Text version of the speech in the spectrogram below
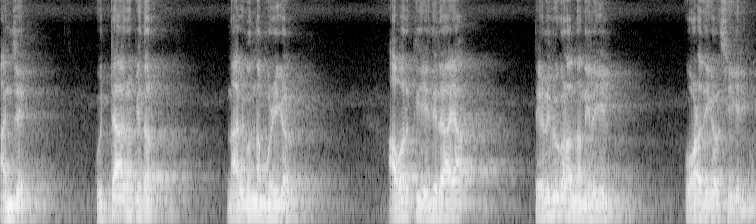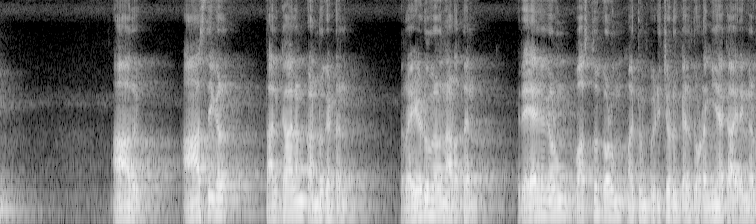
അഞ്ച്. കുറ്റാരോപിതർ നൽകുന്ന മൊഴികൾ അവർക്ക് എതിരായ തെളിവുകളെന്ന നിലയിൽ കോടതികൾ സ്വീകരിക്കും. ആറ്. ആസ്തികൾ തൽക്കാലം കണ്ടുകെട്ടൽ റെയ്ഡുകൾ നടത്തൽ രേഖകളും വസ്തുക്കളും മറ്റും പിടിച്ചെടുക്കൽ തുടങ്ങിയ കാര്യങ്ങൾ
